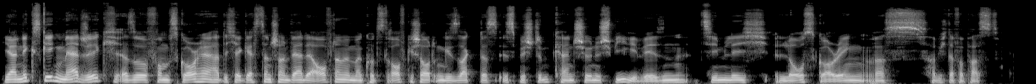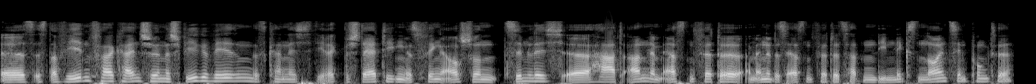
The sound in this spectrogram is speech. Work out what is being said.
Ja, nix gegen Magic. Also vom Score her hatte ich ja gestern schon während der Aufnahme mal kurz draufgeschaut und gesagt, das ist bestimmt kein schönes Spiel gewesen. Ziemlich low scoring. Was habe ich da verpasst? Es ist auf jeden Fall kein schönes Spiel gewesen. Das kann ich direkt bestätigen. Es fing auch schon ziemlich äh, hart an. Im ersten Viertel, am Ende des ersten Viertels hatten die Knicks 19 Punkte,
